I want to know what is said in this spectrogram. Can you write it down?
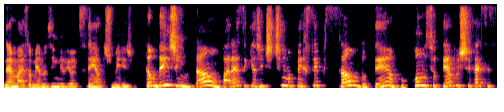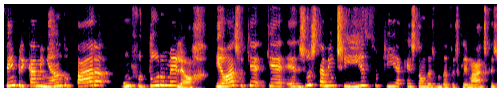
né, mais ou menos em 1800 mesmo. Então, desde então, parece que a gente tinha uma percepção do tempo como se o tempo estivesse sempre caminhando para um futuro melhor. E eu acho que é, que é justamente isso que a questão das mudanças climáticas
